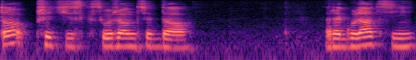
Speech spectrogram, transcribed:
to przycisk służący do regulacji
